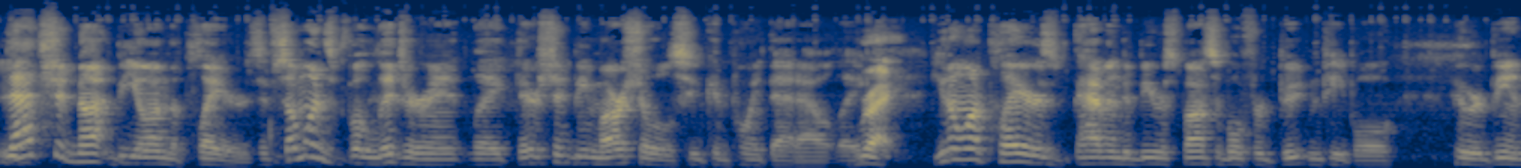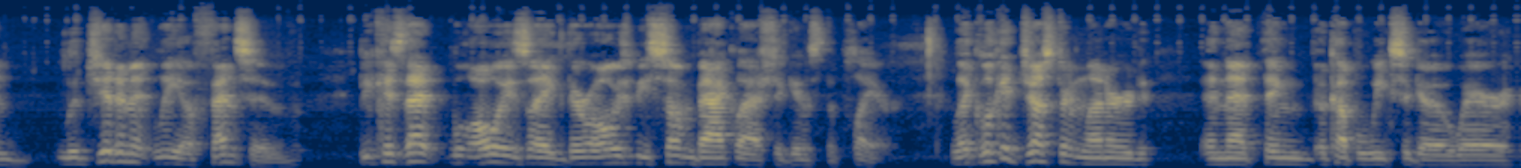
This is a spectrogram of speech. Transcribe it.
That should not be on the players. If someone's belligerent, like there should be marshals who can point that out. Like right? you don't want players having to be responsible for booting people who are being legitimately offensive because that will always like there will always be some backlash against the player. Like look at Justin Leonard and that thing a couple weeks ago where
